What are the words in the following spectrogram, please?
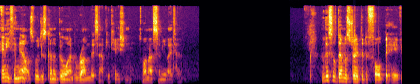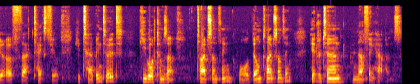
anything else we're just going to go and run this application on our simulator. And this will demonstrate the default behavior of that text field. You tap into it, keyboard comes up, type something or don't type something, hit return, nothing happens.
